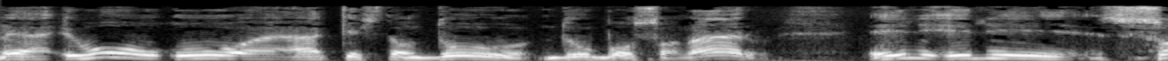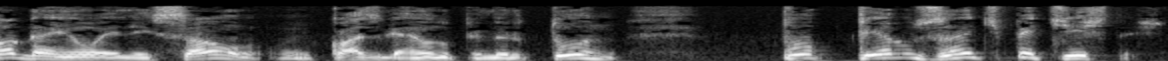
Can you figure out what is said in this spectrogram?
É, o, o, a questão do, do Bolsonaro ele, ele só ganhou a eleição, quase ganhou no primeiro turno, por, pelos antipetistas.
